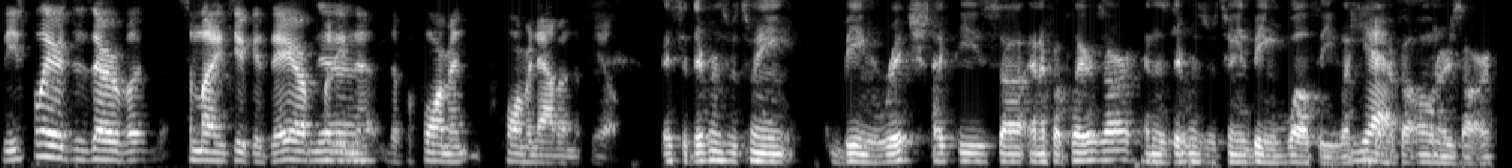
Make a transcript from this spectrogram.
these players deserve uh, some money too because they are putting yeah. the, the performance performing out on the field. It's the difference between being rich like these uh, NFL players are, and there's a difference between being wealthy like yes. NFL owners are.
